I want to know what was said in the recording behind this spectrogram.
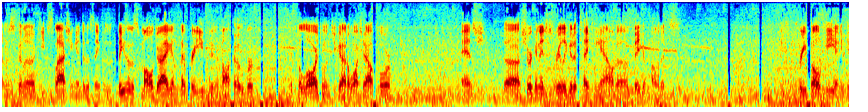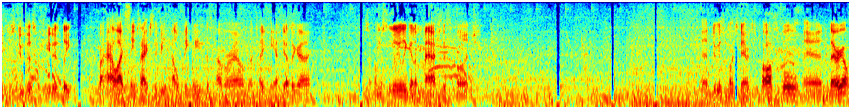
I'm just gonna keep slashing into this thing, because these are the small dragons, they're pretty easy to knock over. It's the large ones you gotta watch out for. And uh, Shuriken Ninja's really good at taking out uh, big opponents. He's pretty bulky, and he can just do this repeatedly. My ally seems to actually be helping me this time around by taking out the other guy. So I'm just literally gonna mash this punch. And do as much damage as possible, and there we go,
